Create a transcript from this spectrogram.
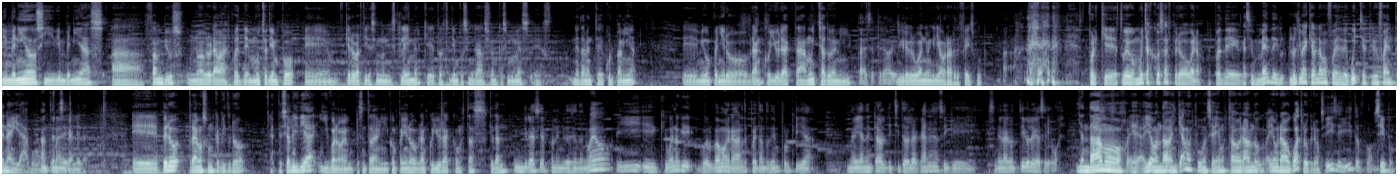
Bienvenidos y bienvenidas a Fanviews, un nuevo programa después de mucho tiempo. Eh, quiero partir haciendo un disclaimer que todo este tiempo sin grabación, casi un mes, es netamente culpa mía. Eh, mi compañero Branco Yurak está muy chato de mí. Está desesperado. Yo creo que el bueno me quería borrar de Facebook. Ah. Porque estuve con muchas cosas, pero bueno, después de casi un mes, de, la última vez que hablamos fue de The Witcher, creo que fue ante Navidad. po, Ante fue hace Navidad. Eh, pero traemos un capítulo especial hoy día y bueno, voy a presentar a mi compañero Branco Yurak. ¿Cómo estás? ¿Qué tal? Gracias por la invitación de nuevo. Y, y qué bueno que volvamos a grabar después de tanto tiempo porque ya me habían entrado el bichito de las ganas. Así que si no era contigo, lo iba a hacer igual. Y andábamos, eh, habíamos andado en llamas, pues, si habíamos estado grabando, habíamos grabado cuatro, creo. Sí, seguito, po. Sí, pues.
